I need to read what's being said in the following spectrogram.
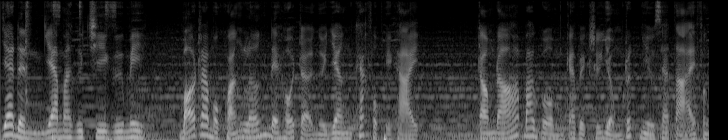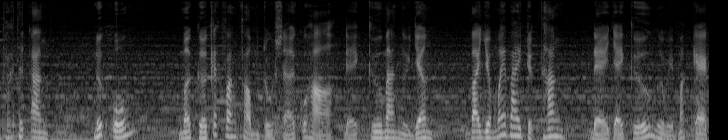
Gia đình Yamaguchi Gumi bỏ ra một khoản lớn để hỗ trợ người dân khắc phục thiệt hại. Trong đó bao gồm cả việc sử dụng rất nhiều xe tải phân phát thức ăn, nước uống, mở cửa các văn phòng trụ sở của họ để cưu mang người dân và dùng máy bay trực thăng để giải cứu người bị mắc kẹt.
